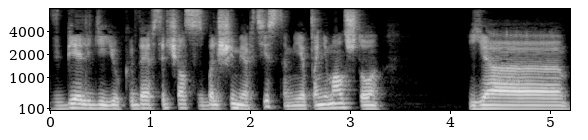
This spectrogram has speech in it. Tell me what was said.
в Бельгию, когда я встречался с большими артистами, я понимал, что я...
